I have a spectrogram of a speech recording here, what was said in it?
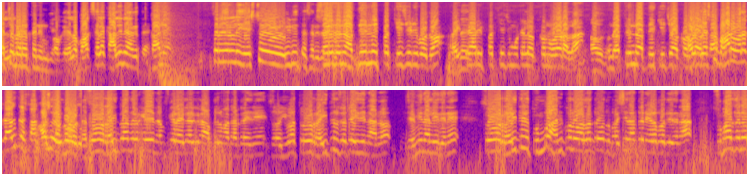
ಆಚೆ ಬರುತ್ತೆ ನಿಮ್ಗೆ. ಎಲ್ಲ ಬಾಕ್ಸ್ ಎಲ್ಲ ಖಾಲಿನೇ ಆಗುತ್ತೆ. ಖಾಲಿ ಸರ್ ಇದರಲ್ಲಿ ಎಷ್ಟು ಹಿಡಿಯುತ್ತೆ ಸರ್ ಸರ್ ಇದನ್ನ ಹದಿನೈದು ಇಪ್ಪತ್ತು ಕೆಜಿ ಹಿಡಿಬಹುದು ರೈತರು ಯಾರು ಇಪ್ಪತ್ತು ಕೆಜಿ ಮೂಟೆಲ್ಲ ಹಾಕೊಂಡು ಓಡಾಡಲ್ಲ. ಹೌದು. ಒಂದು ಹತ್ತರಿಂದ ಹದಿನೈದು ಕೆಜಿ ಹಾಕೊಂಡು ಎಷ್ಟು ಭಾರ ಹೊರಗೆ ಆಗುತ್ತೆ ಸೊ ರೈತ ಬಾಂಧವರಿಗೆ ನಮಸ್ಕಾರ ಎಲ್ಲರಿಗೂ ನಾನು ಅಬ್ದುಲ್ ಮಾತಾಡ್ತಾ ಇದೀನಿ ಸೊ ಇವತ್ತು ರೈತರ ಜೊತೆ ಇದೀನಿ ನಾನು ಜಮೀನಲ್ಲಿ ಇದ್ದೀನಿ. ಸೊ ರೈತರಿಗೆ ತುಂಬಾ ಅನುಕೂಲವಾದಂತ ಒಂದು ಮಷಿನ್ ಅಂತಾನೆ ಹೇಳ್ಬೋದು ಇದನ್ನ. ಸುಮಾರು ಜನ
